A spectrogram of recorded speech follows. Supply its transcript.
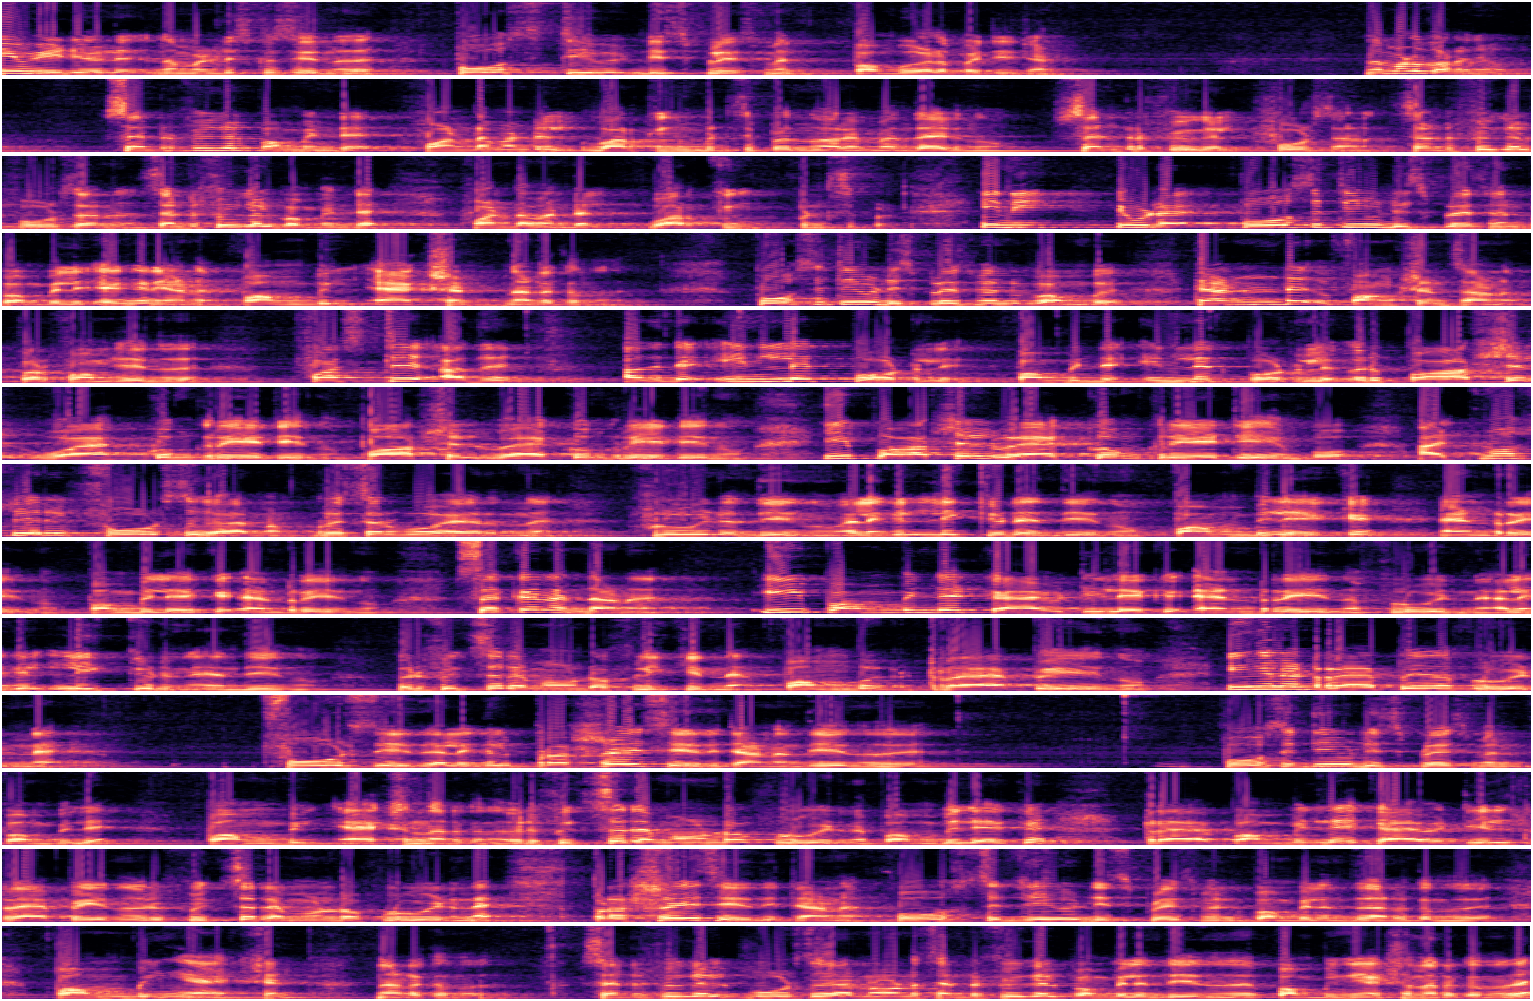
ഈ വീഡിയോയിൽ നമ്മൾ ഡിസ്കസ് ചെയ്യുന്നത് പോസിറ്റീവ് ഡിസ്പ്ലേസ്മെന്റ് പമ്പുകളെ പറ്റിയിട്ടാണ്. നമ്മൾ പറഞ്ഞു സെൻട്രിഫ്യൂഗൽ പമ്പിന്റെ ഫണ്ടമെന്റൽ വർക്കിംഗ് പ്രിൻസിപ്പിൾ എന്ന് പറയുമ്പോൾ എന്തായിരുന്നു? സെൻട്രിഫ്യൂഗൽ ഫോഴ്സ് ആണ്. സെൻട്രിഫ്യൂഗൽ ഫോഴ്സ് ആണ് സെൻട്രിഫ്യൂഗൽ പമ്പിന്റെ ഫണ്ടമെന്റൽ വർക്കിംഗ് പ്രിൻസിപ്പിൾ ഇനി ഇവിടെ പോസിറ്റീവ് ഡിസ്പ്ലേസ്മെന്റ് പമ്പിൽ എങ്ങനെയാണ് പമ്പിംഗ് ആക്ഷൻ നടക്കുന്നത്? പോസിറ്റീവ് ഡിസ്പ്ലേസ്മെന്റ് പമ്പ് രണ്ട് ഫങ്ഷൻസ് ആണ് പെർഫോം ചെയ്യുന്നത്. ഫസ്റ്റ് അത് അതിന്റെ ഇൻലെറ്റ് പോർട്ടിൽ പമ്പിന്റെ ഇൻലെറ്റ് പോർട്ടിൽ ഒരു പാർഷ്യൽ വാക്വം ക്രിയേറ്റ് ചെയ്യുന്നു. പാർഷ്യൽ വാക്വം ക്രിയേറ്റ് ചെയ്യുന്നു. ഈ പാർഷ്യൽ വാക്വം ക്രിയേറ്റ് ചെയ്യുമ്പോൾ അറ്റ്മോസ്ഫിയറിക് ഫോഴ്സ് കാരണം റിസർവോയറിന്ന് ഫ്ലൂയിഡ് എന്ത് ചെയ്യുന്നു? അല്ലെങ്കിൽ ലിക്വിഡ് എന്ത് ചെയ്യുന്നു? പമ്പിലേക്ക് എന്റർ ചെയ്യുന്നു. പമ്പിലേക്ക് എന്റർ ചെയ്യുന്നു. സെക്കൻഡ് എന്താണ്? ഈ പമ്പിന്റെ കാവിറ്റിയിലേക്ക് എന്റർ ചെയ്യുന്ന ഫ്ലൂയിഡിനെ അല്ലെങ്കിൽ ലിക്വിഡിനെ എന്ത് ചെയ്യുന്നു? ഒരു ഫിക്സഡ് എമൗണ്ട് ഓഫ് ലിക്വിഡിനെ പമ്പ് ട്രാപ്പ് ചെയ്യുന്നു. ഇങ്ങനെ ട്രാപ്പ് ചെയ്ത ഫ്ലൂയിഡിനെ ഫോഴ്സ് ചെയ്ത് അല്ലെങ്കിൽ പ്രഷറൈസ് ചെയ്തിട്ടാണ് എന്ത് ചെയ്യുന്നത്? പോസിറ്റീവ് ഡിസ്പ്ലേസ്മെന്റ് പമ്പിൽ പമ്പിംഗ് ആക്ഷൻ നടക്കുന്നത്. ഒരു ഫിക്സഡ് എമൗണ്ട് ഓഫ് ഫ്ലൂയിഡിനെ പമ്പിലേക്ക് ട്രാ പമ്പിലെ കാവിറ്റിയിൽ ട്രാപ്പ് ചെയ്യുന്ന ഒരു ഫിക്സഡ് എമൗണ്ട് ഓഫ് ഫ്ലൂയിഡിനെ പ്രഷറൈസ് ചെയ്തിട്ടാണ് പോസിറ്റീവ് ഡിസ്പ്ലേസ്മെന്റ് പമ്പിൽ എന്ത് നടക്കുന്നത്? പമ്പിംഗ് ആക്ഷൻ നടക്കുന്നത്. സെൻട്രിഫ്യൂഗൽ ഫോഴ്സ് കാരണമാണ് സെൻട്രിഫ്യൂഗൽ പമ്പിൽ എന്ത് ചെയ്യുന്നത്? പമ്പിംഗ് ആക്ഷൻ നടക്കുന്നത്.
